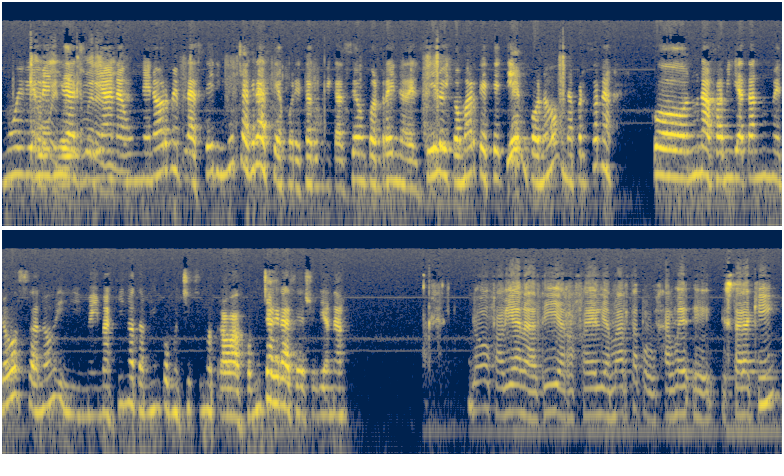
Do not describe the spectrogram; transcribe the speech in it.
Muy bienvenida, Juliana. Un enorme placer y muchas gracias por esta comunicación con Reina del Cielo y tomarte este tiempo, ¿no? Una persona con una familia tan numerosa, ¿no? Y me imagino también con muchísimo trabajo. Muchas gracias, Juliana. No, Fabiana, a ti, a Rafael y a Marta por dejarme eh, estar aquí,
